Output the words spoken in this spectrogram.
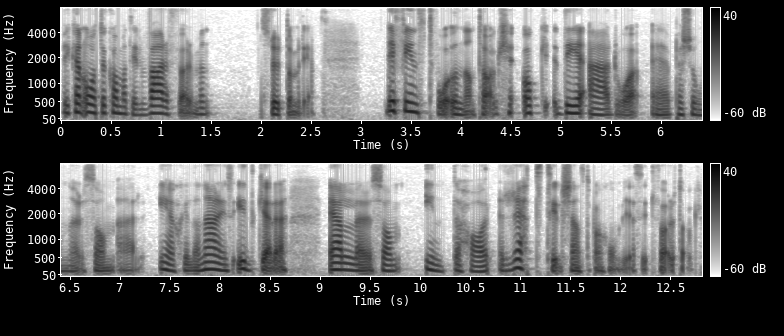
Vi kan återkomma till varför, men sluta med det. Det finns två undantag och det är då eh, personer som är enskilda näringsidkare eller som inte har rätt till tjänstepension via sitt företag.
